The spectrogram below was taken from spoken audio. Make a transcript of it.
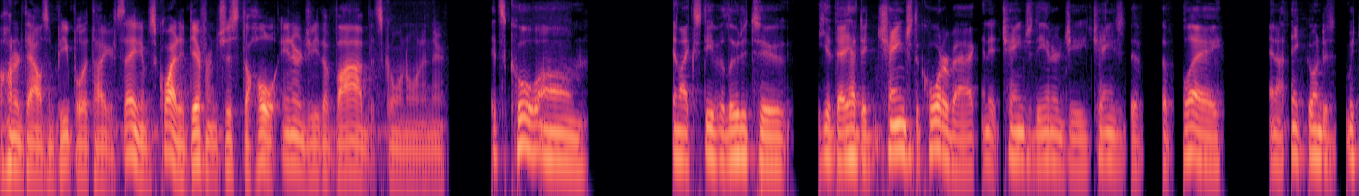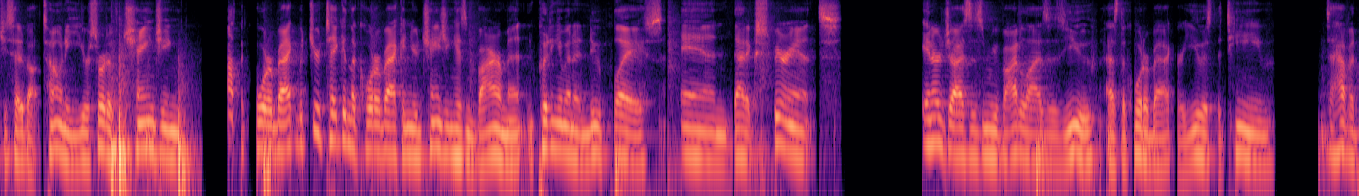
100,000 people at Tiger Stadium. It's quite a difference, just the whole energy, the vibe that's going on in there. it's cool. Um, and like Steve alluded to, they had to change the quarterback, and it changed the energy, changed the, the play. And I think going to what you said about Tony, you're sort of changing not the quarterback, but you're taking the quarterback and you're changing his environment and putting him in a new place, and that experience energizes and revitalizes you as the quarterback or you as the team to have a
